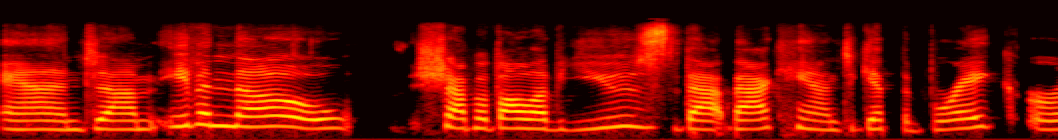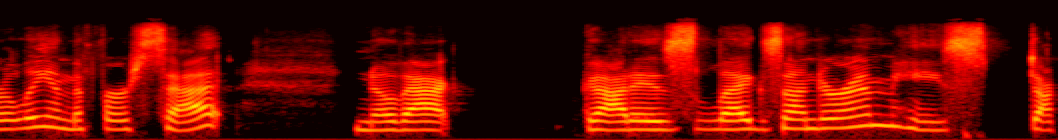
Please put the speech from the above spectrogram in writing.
And um, even though Shapovalov used that backhand to get the break early in the first set, Novak got his legs under him. He stuck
